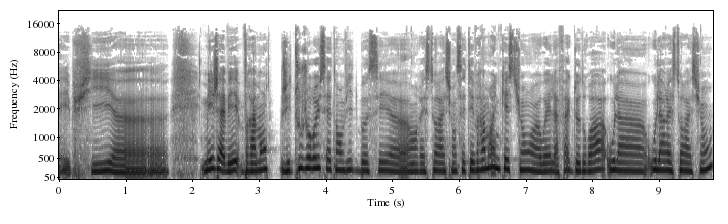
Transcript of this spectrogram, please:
Et puis, euh, mais j'avais vraiment, j'ai toujours eu cette envie de bosser euh, en restauration. C'était vraiment une question, euh, ouais, la fac de droit ou la ou la restauration.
